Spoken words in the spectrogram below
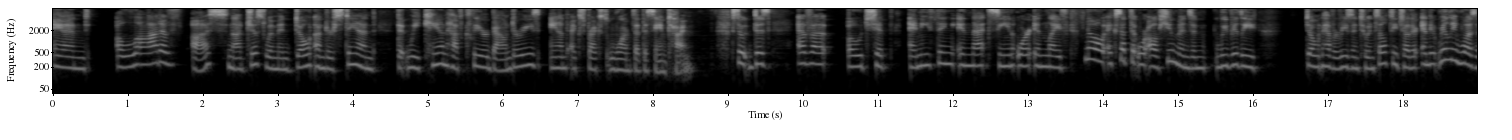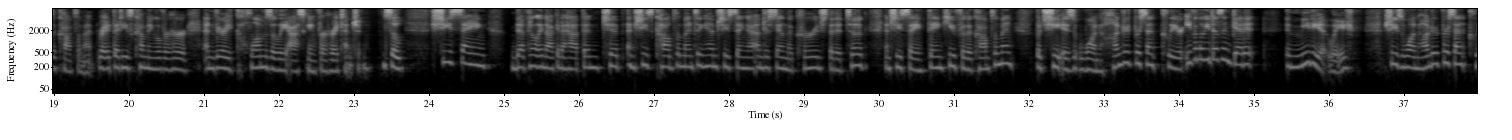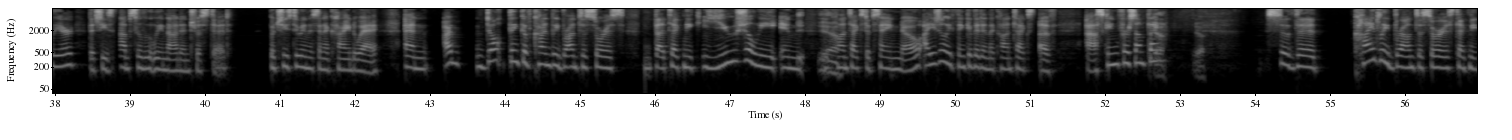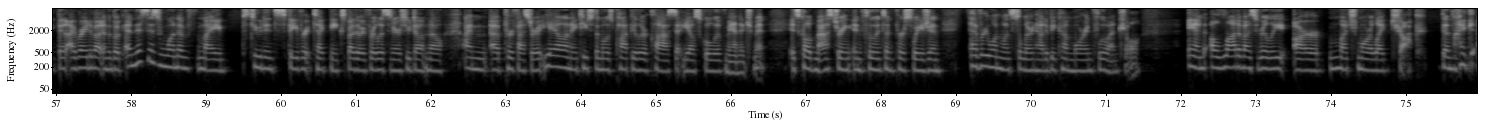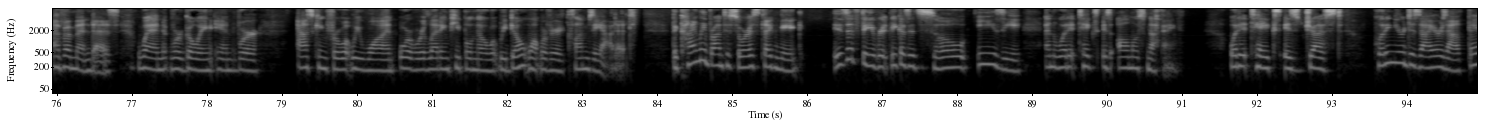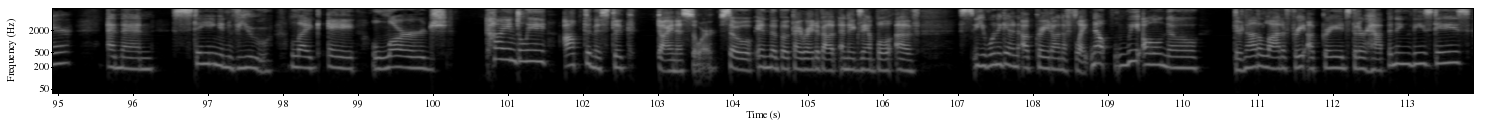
And a lot of us, not just women, don't understand that we can have clear boundaries and express warmth at the same time. So does Eva owe Chip anything in that scene or in life? No, except that we're all humans and we really don't have a reason to insult each other. And it really was a compliment, right? That he's coming over her and very clumsily asking for her attention. So she's saying, definitely not going to happen, Chip. And she's complimenting him. She's saying, I understand the courage that it took. And she's saying, thank you for the compliment. But she is 100% clear, even though he doesn't get it immediately. She's 100% clear that she's absolutely not interested but she's doing this in a kind way. And I don't think of kindly brontosaurus, that technique, usually in the context of saying no. I usually think of it in the context of asking for something. Yeah. So the kindly brontosaurus technique that I write about in the book, and this is one of my students' favorite techniques, by the way, for listeners who don't know, I'm a professor at Yale and I teach the most popular class at Yale School of Management. It's called Mastering Influence and Persuasion. Everyone wants to learn how to become more influential. And a lot of us really are much more like Chuck than like Eva Mendes when we're going and we're asking for what we want or we're letting people know what we don't want. We're very clumsy at it. The kindly brontosaurus technique is a favorite because it's so easy. And what it takes is almost nothing. What it takes is just putting your desires out there and then staying in view like a large, kindly, optimistic dinosaur. So in the book, I write about an example of you want to get an upgrade on a flight. Now, we all know there's not a lot of free upgrades that are happening these days,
